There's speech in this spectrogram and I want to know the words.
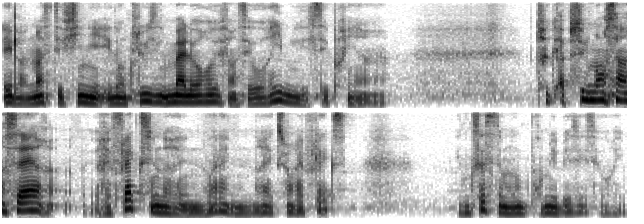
Et le lendemain, c'était fini. Et donc, lui, malheureux, enfin, c'est horrible, il s'est pris un truc absolument sincère, réflexe, une, voilà, une réaction réflexe. Et donc, ça, c'était mon premier baiser, c'est horrible.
